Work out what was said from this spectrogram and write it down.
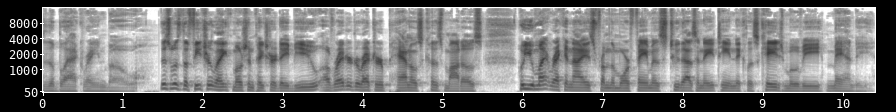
the Black Rainbow. This was the feature length motion picture debut of writer director Panos Cosmatos, who you might recognize from the more famous 2018 Nicolas Cage movie Mandy.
